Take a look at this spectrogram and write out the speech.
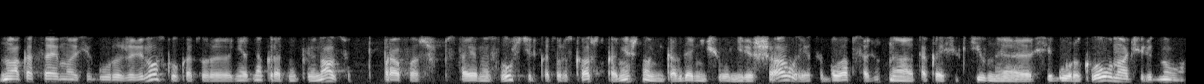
Ну, а касаемо фигуры Жириновского, которая неоднократно упоминалась, прав ваш постоянный слушатель, который сказал, что, конечно, он никогда ничего не решал, и это была абсолютно такая фиктивная фигура клоуна очередного,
